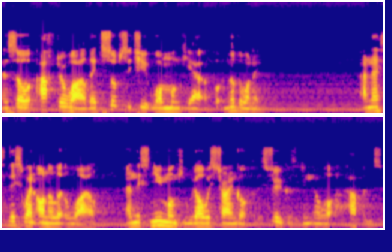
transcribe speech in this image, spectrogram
And so after a while, they'd substitute one monkey out and put another one in. And this, this went on a little while. And this new monkey would always try and go for this food because he didn't know what happens.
